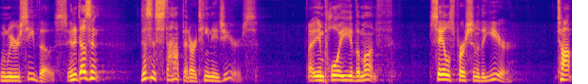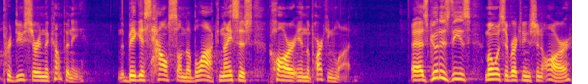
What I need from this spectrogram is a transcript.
when we receive those. And it doesn't, it doesn't stop at our teenage years. Uh, employee of the month, salesperson of the year, top producer in the company, the biggest house on the block, nicest car in the parking lot. As good as these moments of recognition are,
